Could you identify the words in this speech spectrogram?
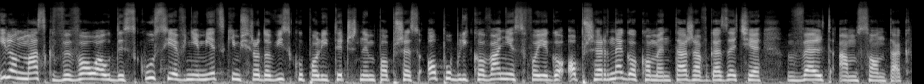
Elon Musk wywołał dyskusję w niemieckim środowisku politycznym poprzez opublikowanie swojego obszernego komentarza w gazecie Welt am Sonntag,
